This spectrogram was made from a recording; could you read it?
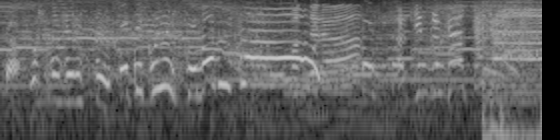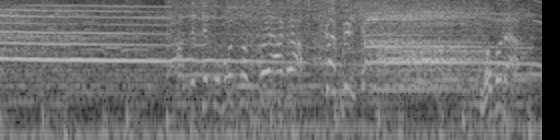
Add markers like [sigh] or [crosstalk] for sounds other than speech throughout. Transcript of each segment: Procházka. Už může vystřelit. Patiku ještě, nový gol! Pantera, Martin Procházka, A teď je tu možnost Vojágra. Kapitán! Svoboda.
